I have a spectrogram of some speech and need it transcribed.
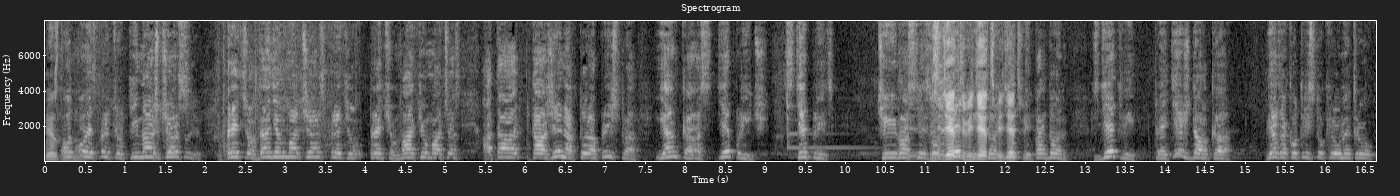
neznám. No. Odpovedz, prečo ty máš čas, prečo Daniel má čas, prečo, prečo Maťo má čas. A tá, tá žena, ktorá prišla, Janka z Teplič, z Teplic, či vlastne zo Z Detvy, Detvy, Detvy. Pardon, z Detvy, to je tiež dalka viac ako 300 kilometrov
